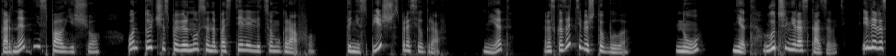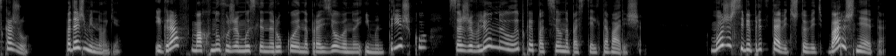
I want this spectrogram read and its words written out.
Корнет не спал еще. Он тотчас повернулся на постели лицом к графу. «Ты не спишь?» — спросил граф. «Нет. Рассказать тебе, что было?» «Ну?» «Нет, лучше не рассказывать. Или расскажу. Подожми ноги». И граф, махнув уже мысленно рукой на прозеванную им интрижку, с оживленной улыбкой подсел на постель товарища. Можешь себе представить, что ведь барышня эта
